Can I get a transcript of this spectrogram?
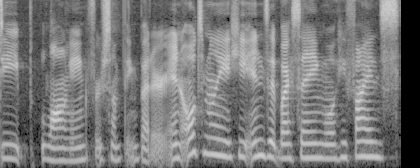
deep longing for something better. And ultimately, he ends it by saying, well, he finds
